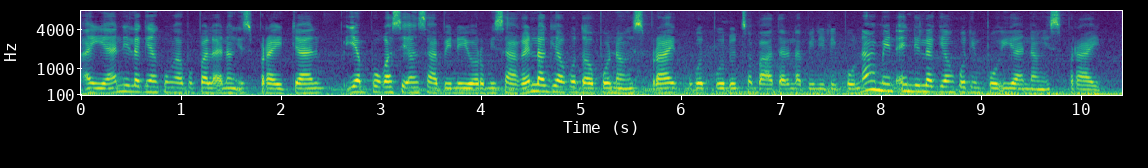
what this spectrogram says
Ayan, nilagyan ko nga po pala ng Sprite yan. Yan po kasi ang sabi ni Yormi sa akin, lagyan ko daw po ng Sprite. Bukod po dun sa butter na binili po namin, ay nilagyan ko din po iyan ng Sprite.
